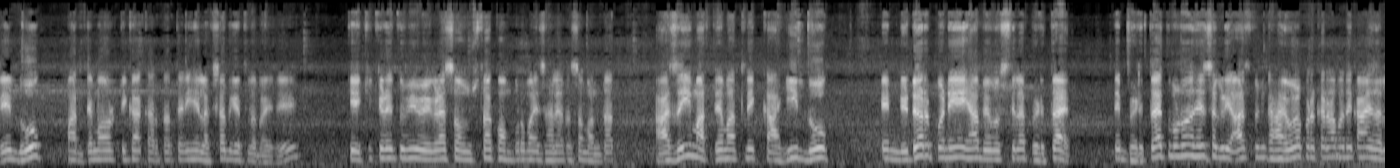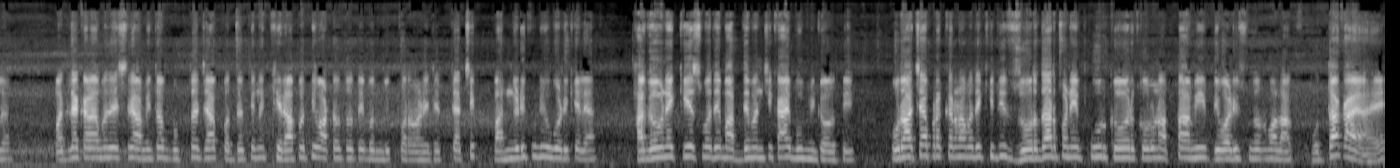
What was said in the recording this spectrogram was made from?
जे लोक माध्यमावर टीका करतात त्यांनी हे लक्षात घेतलं पाहिजे की एकीकडे तुम्ही वेगळ्या संस्था कॉम्प्रोमाइज झाल्यात असं म्हणतात. आजही माध्यमातले काही लोक हे निडरपणे ह्या व्यवस्थेला भिडतायत. ते भिडतायत म्हणून हे सगळी आज तुम्ही घायवळ प्रकरणामध्ये काय झालं? मधल्या काळामध्ये श्री अमिताभ गुप्ता ज्या पद्धतीने खिरापती वाटत होते बंदूक परवान्याचे त्याची भानगडी कुणी उघड केल्या? हगवणे केसमध्ये माध्यमांची काय भूमिका होती? पुराच्या प्रकरणामध्ये किती जोरदारपणे पूर कव्हर करून आता आम्ही दिवाळी सुद्धा तुम्हाला मुद्दा काय आहे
